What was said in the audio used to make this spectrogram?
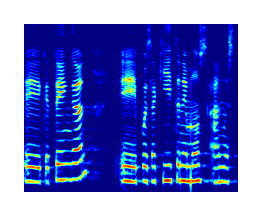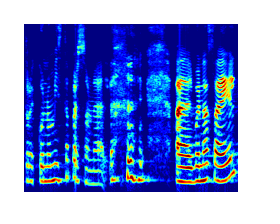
eh, que tengan. Eh, pues aquí tenemos a nuestro economista personal, al buen Asael,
